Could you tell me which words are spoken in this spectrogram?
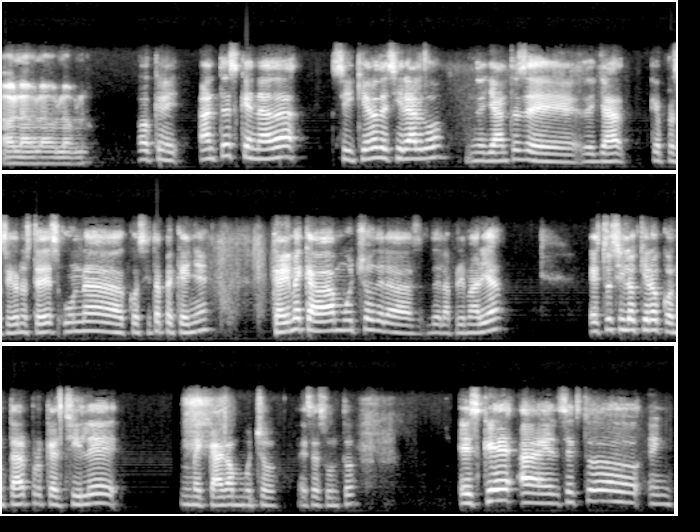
Habla, habla, habla, habla. ok, antes que nada, si quiero decir algo, ya antes de, de ya que prosigan ustedes, una cosita pequeña que a mí me cagaba mucho de la, de la primaria. Esto sí lo quiero contar porque al chile me caga mucho ese asunto. Es que ah, en sexto, en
